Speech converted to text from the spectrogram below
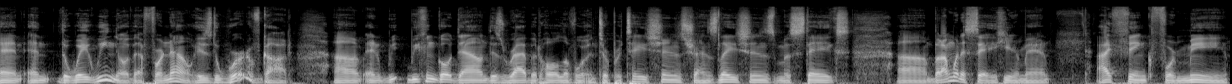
and and the way we know that for now is the word of god. Um, and we, we can go down this rabbit hole of interpretations translations mistakes. Um, but i'm going to say it here man. I think for me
